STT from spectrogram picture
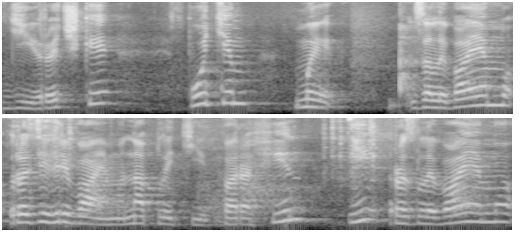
дірочки. Потім ми заливаємо, розігріваємо на плиті парафін і розливаємо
